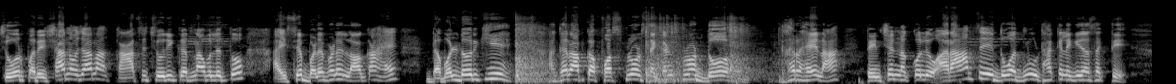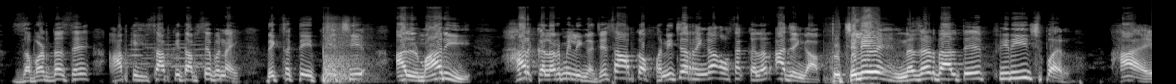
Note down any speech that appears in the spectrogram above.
चोर परेशान हो जाना। कहाँ से चोरी करना बोले तो? ऐसे बड़े बड़े लौका हैं डबल डोर की है। अगर आपका फ़र्स्ट फ्लोर सेकंड फ्लोर दो घर है ना, टेंशन नको लो आराम से दो आदमी उठा के लेके जा सकते। ज़बरदस्त है। आपके हिसाब किताब से बनाए। देख सकते इतनी अच्छी अलमारी हर कलर में लेंगे। जैसा आपका फर्नीचर रहेगा, वैसा कलर आ जाएगा आप तो चलिए, नज़र डालते हैं फ्रिज पर। हाय,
